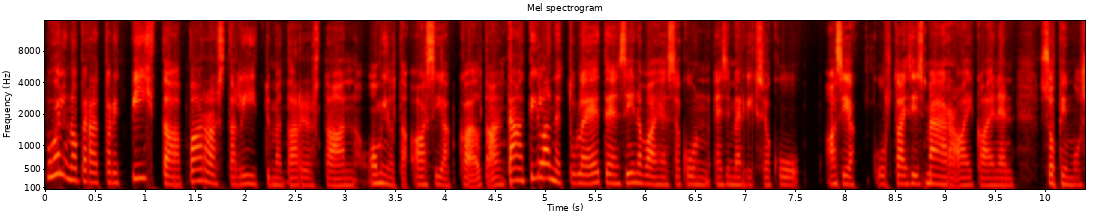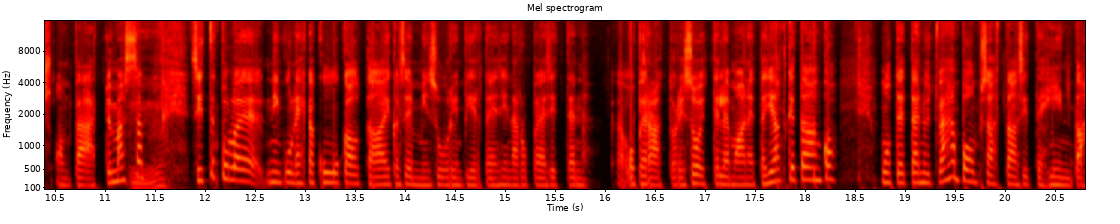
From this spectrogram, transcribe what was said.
Puhelinoperaattorit pihtaa parasta liittymätarjostaan omilta asiakkailtaan. Tämä tilanne tulee eteen siinä vaiheessa, kun esimerkiksi joku asiakkuus tai siis määräaikainen sopimus on päättymässä. Mm. Sitten tulee niin kuin ehkä kuukautta aikaisemmin suurin piirtein siinä rupeaa sitten operaattori soittelemaan, että jatketaanko, mutta että nyt vähän pompsahtaa sitten hinta,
